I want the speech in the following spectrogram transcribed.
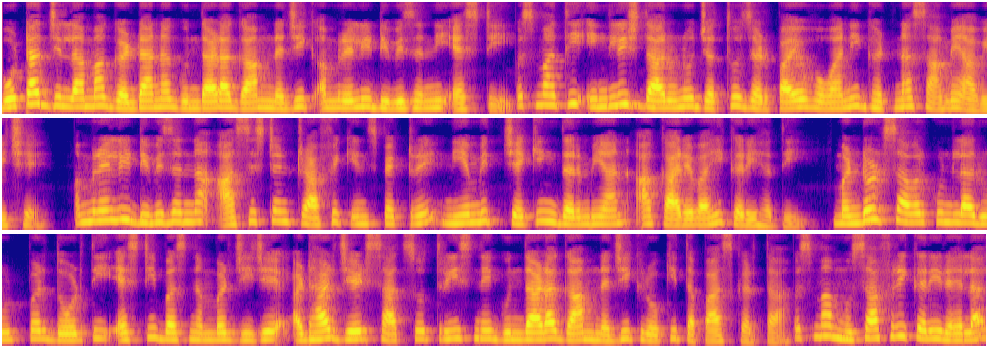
બોટાદ જિલ્લામાં ગરડાના ગુંદાળા ગામ નજીક અમરેલી ડિવિઝનની એસટી બસમાંથી ઇંગ્લિશ દારૂનો જથ્થો ઝડપાયો હોવાની ઘટના સામે આવી છે. અમરેલી ડિવિઝનના આસિસ્ટન્ટ ટ્રાફિક ઇન્સ્પેક્ટરે નિયમિત ચેકિંગ દરમિયાન આ કાર્યવાહી કરી હતી. મંડોળ સાવરકુંડલા રૂટ પર દોડતી એસટી બસ નંબર જીજે અઢાર જેડ સાતસો ત્રીસને ગુંદાળા ગામ નજીક રોકી તપાસ કરતા બસમાં મુસાફરી કરી રહેલા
